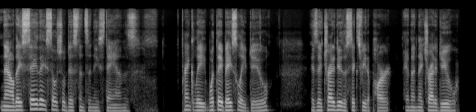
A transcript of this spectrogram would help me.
Now, they say they social distance in these stands. Frankly, what they basically do is they try to do the six feet apart, and then they try to do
